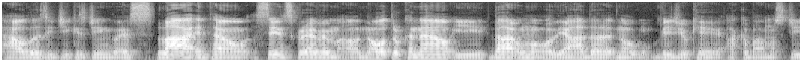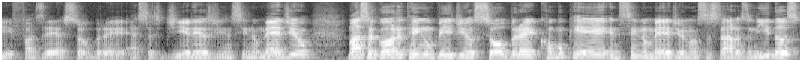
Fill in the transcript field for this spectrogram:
aulas e dicas de inglês lá. Então, se inscrevem no outro canal e dá uma olhada no vídeo que acabamos de fazer sobre essas gírias de ensino médio. Mas agora tem um vídeo sobre como que é ensino médio nos Estados Unidos Unidos.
